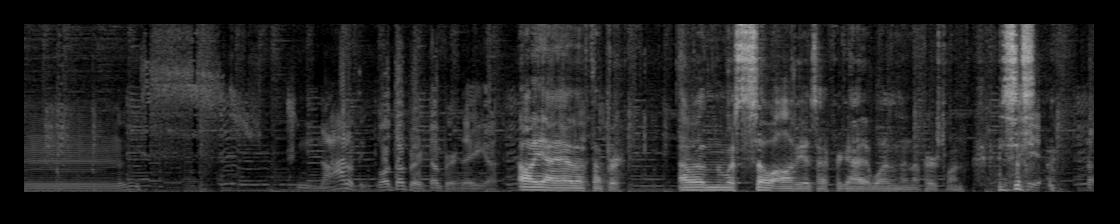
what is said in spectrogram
mm, me s- no, I don't think. Well, dumper, dumper. There you go. Oh yeah, yeah, the Thumper. That one was so obvious. I forgot it wasn't in the first one. Yeah.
